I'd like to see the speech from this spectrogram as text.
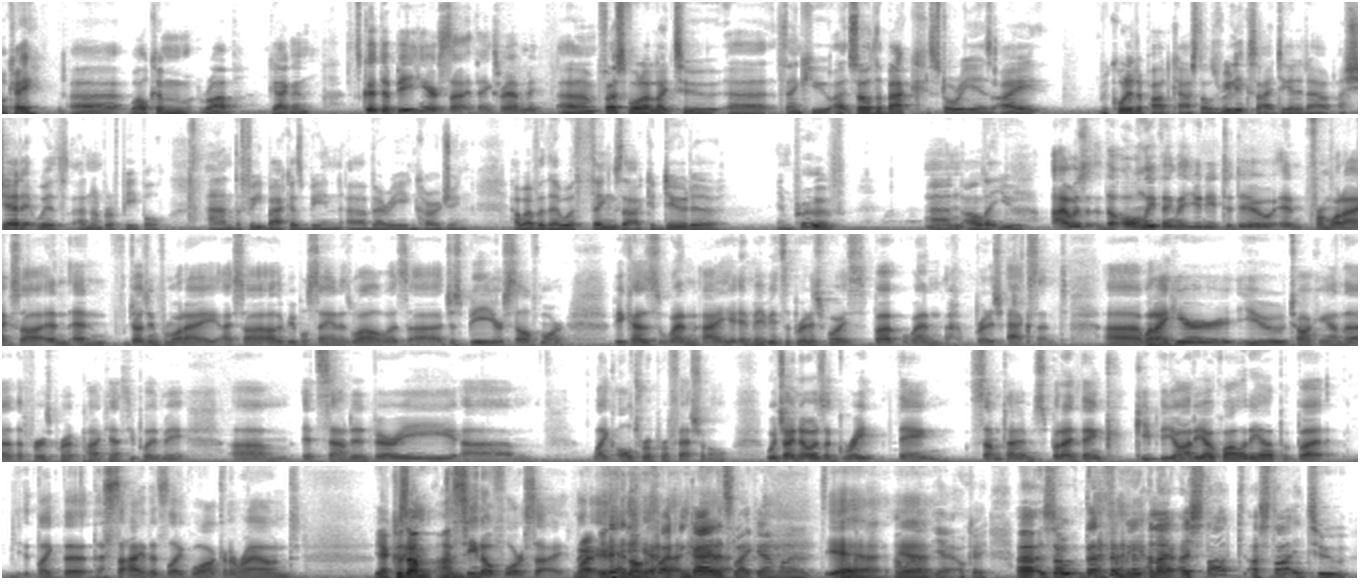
Okay. Uh, welcome, Rob Gagnon. It's good to be here, Cy. Thanks for having me. Um, first of all, I'd like to uh, thank you. Uh, so the backstory is I recorded a podcast. I was really excited to get it out. I shared it with a number of people, and the feedback has been uh, very encouraging. However, there were things that I could do to improve, and I'll let you. I was the only thing that you need to do, and from what I saw, and and judging from what I, I saw other people saying as well, was uh, just be yourself more, because when I and maybe it's a British voice, but when British accent, uh, when I hear you talking on the the first podcast you played me, um, it sounded very um, like ultra professional, which I know is a great thing sometimes, but I think keep the audio quality up. But like the the side that's like walking around, Yeah, because like I'm, I'm casino floor side. right. Yeah, no, the Yeah, fucking guy yeah. that's like, yeah, I'm gonna. Yeah, I yeah. wanna- yeah. Okay. Uh, so that for me, and I, I start, I started to,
